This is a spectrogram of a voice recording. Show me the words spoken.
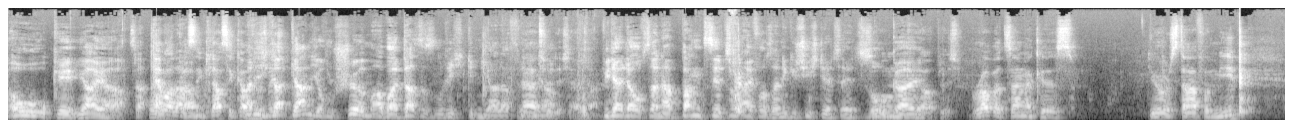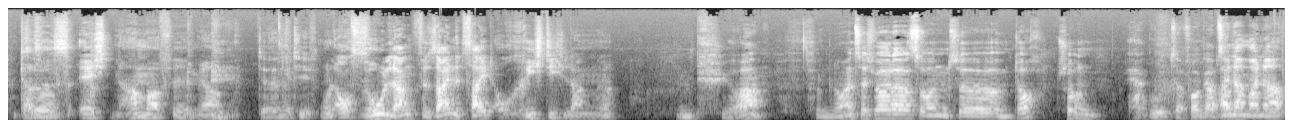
Oh, okay, ja, ja. So, Everlasting Klassiker Hatte ich grad gar nicht auf dem Schirm, aber das ist ein richtig genialer Film. Natürlich, ja. Alter. Wie der da auf seiner Bank sitzt und einfach seine Geschichte erzählt. So geil. Unglaublich. Robert Zemeckis, You're a Star for Me. Das So. ist echt ein Hammerfilm, ja. Definitiv. Und auch so lang, für seine Zeit auch richtig lang, ne? Ja, 95 war das und äh, doch, schon. Ja gut, davor gab es Einer meiner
